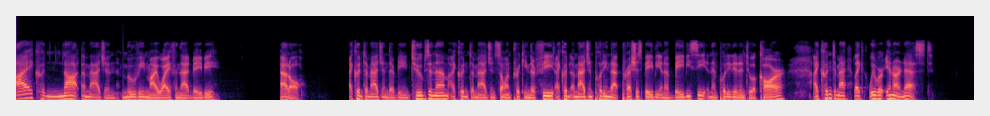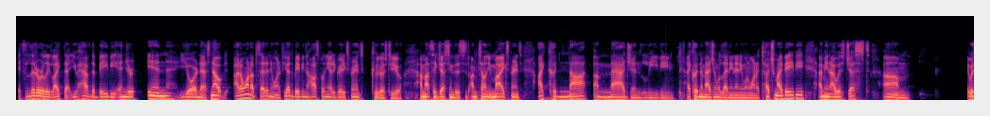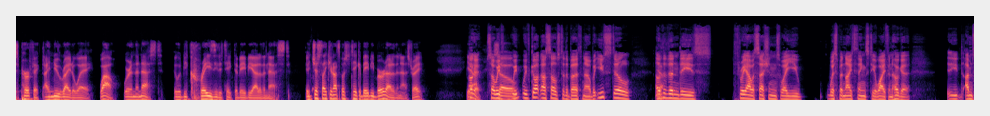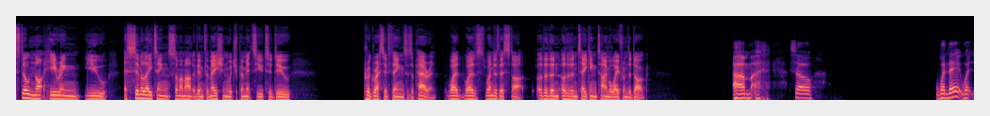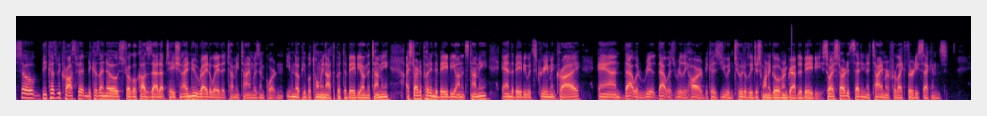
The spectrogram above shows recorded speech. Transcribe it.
I could not imagine moving my wife and that baby at all. I couldn't imagine there being tubes in them. I couldn't imagine someone pricking their feet. I couldn't imagine putting that precious baby in a baby seat and then putting it into a car. I couldn't imagine, like, we were in our nest. It's literally like that. You have the baby and you're in your nest. Now, I don't want to upset anyone. If you had the baby in the hospital and you had a great experience, kudos to you. I'm not suggesting this. I'm telling you my experience. I could not imagine leaving. I couldn't imagine letting anyone want to touch my baby. I mean, I was just, um, it was perfect. I knew right away. Wow, we're in the nest. It would be crazy to take the baby out of the nest. It's just like you're not supposed to take a baby bird out of the nest, right? Yeah. Okay, so we've, we've we've got ourselves to the birth now, but you still, Yeah. other than these three-hour sessions where you whisper nice things to your wife and hug her, you, I'm still not hearing you assimilating some amount of information which permits you to do progressive things as a parent. Where, where's when does this start? Other than other than taking time away from the dog. Um, so when they what so because we CrossFit and because I know struggle causes adaptation, I knew right away that tummy time was important. Even though people told me not to put the baby on the tummy, I started putting the baby on its tummy, and the baby would scream and cry, and that would re- that was really hard because you intuitively just want to go over and grab the baby. So I started setting a timer for like 30 seconds,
